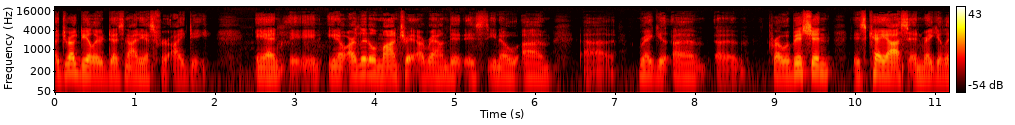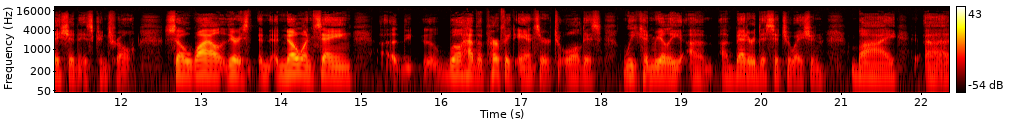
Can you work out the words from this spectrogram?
a drug dealer does not ask for ID and you know our little mantra around it is you know um, uh, uh, uh, prohibition is chaos and regulation is control. So while there is no one saying we'll have a perfect answer to all this. We can really um, uh, better this situation by uh,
